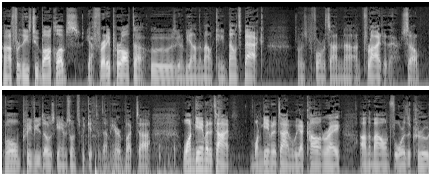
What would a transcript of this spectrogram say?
uh, for these two ball clubs. Yeah, Freddy Peralta, who is going to be on the mound. Can he bounce back from his performance on uh, on Friday there? So we'll preview those games once we get to them here. But uh, one game at a time. One game at a time. And we got Colin Rea on the mound for the crew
